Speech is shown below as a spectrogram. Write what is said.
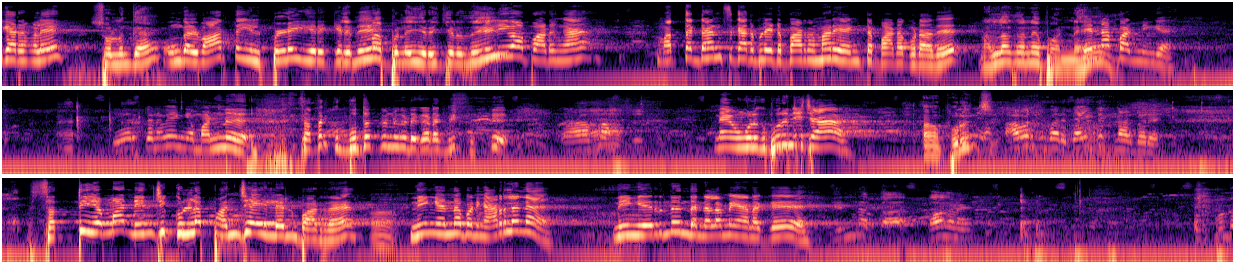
பஞ்சம் வெட்டிக்காரங்களே சொல்லுங்க. உங்கள் வார்த்தையில் பிழை இருக்கிறது. என்ன பிழை இருக்கிறது? தெளிவா பாடுங்க. மத்த டான்ஸ்கார பிள்ளைகிட்ட பாடுற மாதிரி என்கிட்ட பாடக்கூடாது. நல்லா தானே என்ன பண்ணேன் பண்ணீங்க? ஏற்கனவே இங்க மண்ணு சதக்கு புதக்குன்னு கிடக்கு. ஆஹா. அண்ணே, உங்களுக்கு புரிஞ்சுச்சா? ஆ புரிஞ்சு. அவருக்கு பாரு கை தட்டினார் பாரு. சத்தியமா நெஞ்சுக்குள்ள பஞ்சே இல்லைன்னு பாடுறேன். நீங்க என்ன பண்ணீங்க? அருளனே நீங்க இருந்த இந்த நிலைமை எனக்கு. கொண்டு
